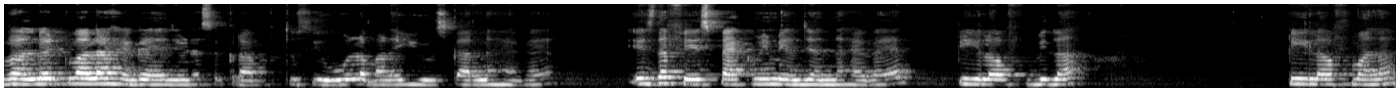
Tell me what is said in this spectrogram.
ਵਾਲਨਟ ਵਾਲਾ ਹੈਗਾ ਹੈ ਜਿਹੜਾ ਸਕਰਬ ਤੁਸੀਂ ਉਹ ਵਾਲਾ ਯੂਜ਼ ਕਰਨਾ ਹੈਗਾ ਹੈ। ਇਸ ਦਾ ਫੇਸ ਪੈਕ ਵੀ ਮਿਲ ਜਾਂਦਾ ਹੈਗਾ ਹੈ ਪੀਲ ਆਫ ਵਿਲਾ ਪੀਲ ਆਫ ਵਾਲਾ।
